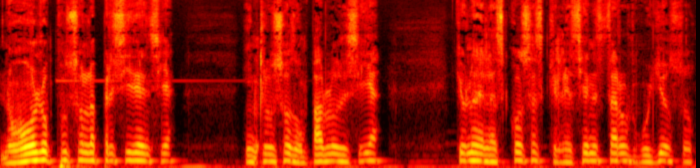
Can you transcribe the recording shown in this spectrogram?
no lo puso la presidencia, incluso don Pablo decía que una de las cosas que le hacían estar orgulloso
